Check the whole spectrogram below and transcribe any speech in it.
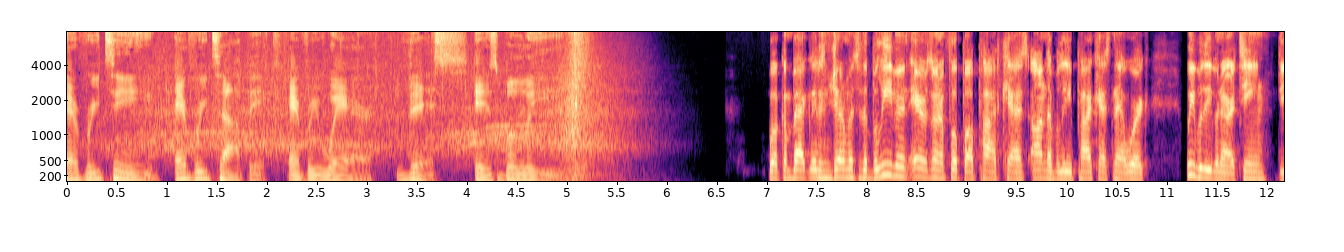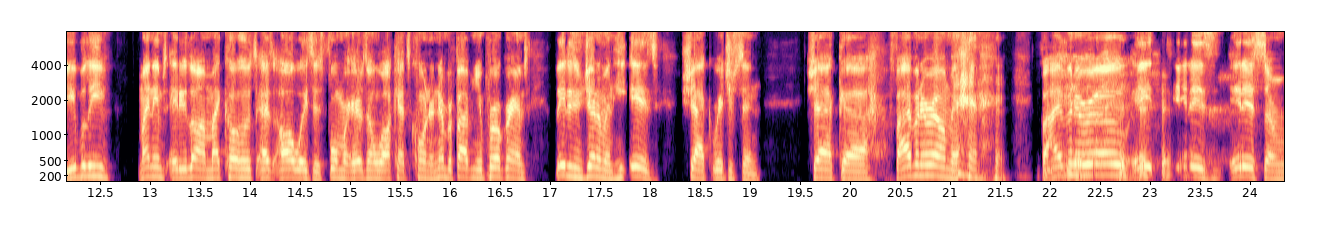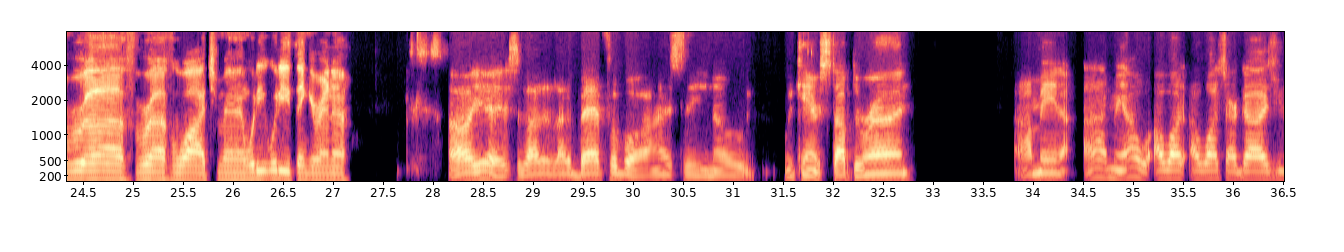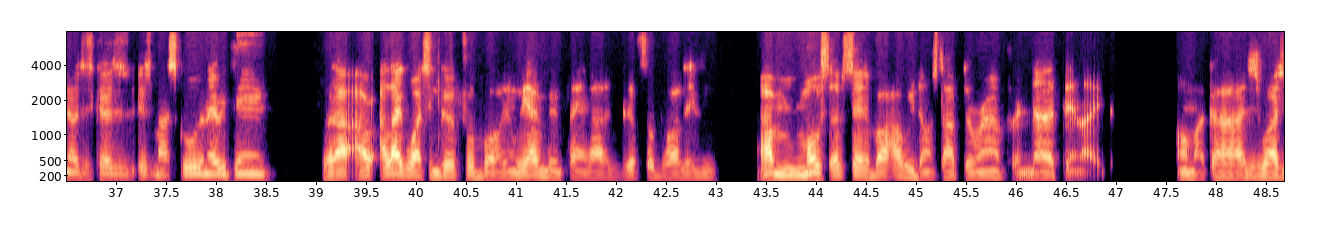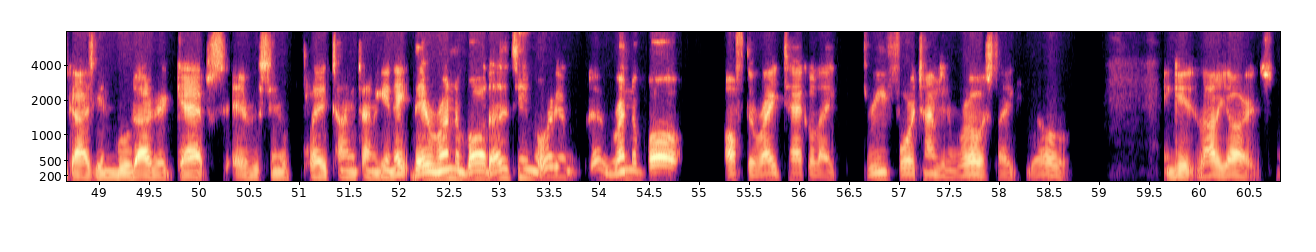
Every team, every topic, everywhere. This is Bleav. Welcome back, ladies and gentlemen, to the Bleav in Arizona Football Podcast on the Bleav Podcast Network. We believe in our team. Do you believe? My name's Eddie Law, and my co-host, as always, is former Arizona Wildcats corner, number five in your programs. Ladies and gentlemen, he is Shaq Richardson. Shaq, uh, five in a row, man. five in a row. It, it is it is some rough, rough watch, man. What do you what are you thinking right now? Oh yeah, it's a lot of a lot of bad football. Honestly, you know, we can't stop the run. I mean, I mean, I, I watch I watch our guys, you know, just because it's my school and everything. But I, I, I like watching good football, and we haven't been playing a lot of good football lately. I'm most upset about how we don't stop the run for nothing. Like oh my god, I just watch guys getting moved out of their gaps every single play, time and time again. They they run the ball. The other team, Oregon, they run the ball off the right tackle like three, four times in a row. It's like yo, and get a lot of yards.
